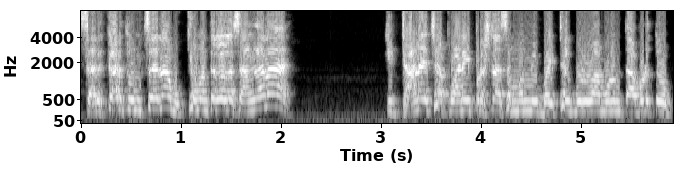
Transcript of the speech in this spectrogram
सरकार तुमचं आहे ना मुख्यमंत्र्याला सांगा ना की ठाण्याच्या पाणी प्रश्नासंबंधी बैठक बोलवा म्हणून ताबडतोब.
